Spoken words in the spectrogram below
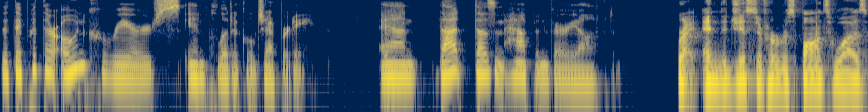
that they put their own careers in political jeopardy. And that doesn't happen very often. Right. And the gist of her response was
